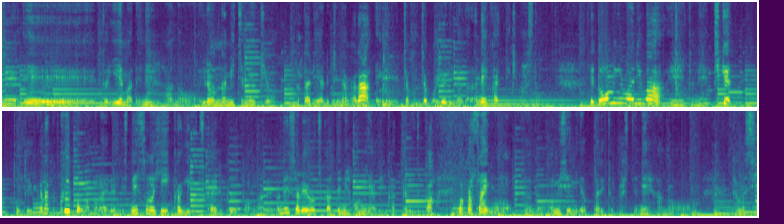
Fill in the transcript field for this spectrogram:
で、えー、と家までねあのいろんな道の駅を渡り歩きながら、えー、ちょこちょこ寄りながらね帰ってきました。で道民割は、えーとね、チケットというかなんかクーポンがもらえるんですね。その日限り使えるクーポンがあるのでそれを使ってねお土産買ったりとか若さいものあのお店に寄ったりとかしてねあの楽しい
